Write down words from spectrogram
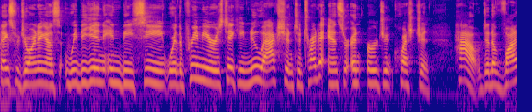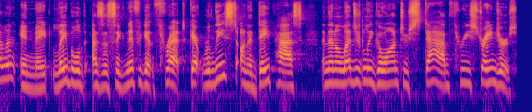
Thanks for joining us. We begin in BC, where the Premier is taking new action to try to answer an urgent question. How did a violent inmate labeled as a significant threat get released on a day pass and then allegedly go on to stab three strangers?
